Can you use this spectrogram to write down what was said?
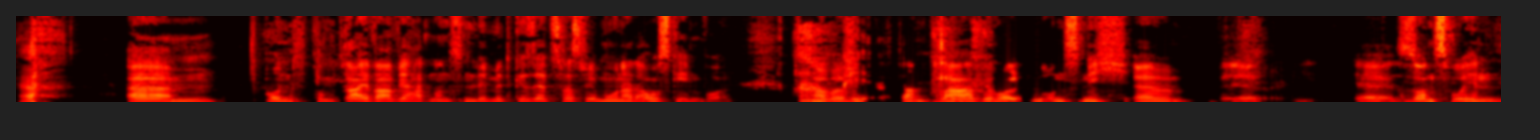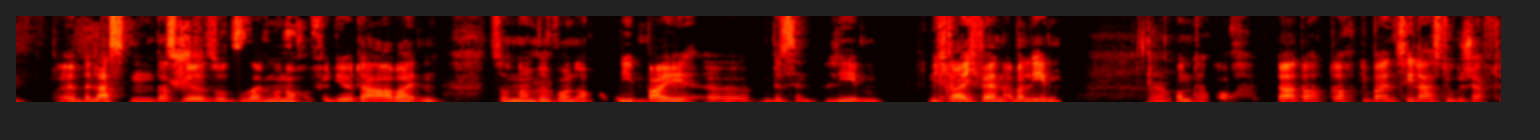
Ja. Ähm, und Punkt drei war, wir hatten uns ein Limit gesetzt, was wir im Monat ausgeben wollen. Ah, Aber okay. wir haben klar, wir wollten uns nicht äh, äh, äh, sonst wohin äh, belasten, dass wir sozusagen nur noch für die Hütte arbeiten, sondern mhm. wir wollen auch nebenbei äh, ein bisschen leben. Nicht okay. reich werden, aber leben. Ja. Und auch, ja, doch, doch, die beiden Ziele hast du geschafft.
